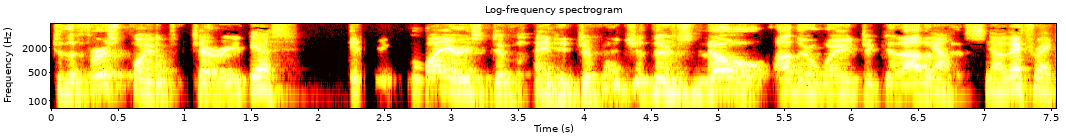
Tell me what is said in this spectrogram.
to the first point, Terry. Yes it requires divine intervention. There's no other way to get out of yeah, this. No, that's right.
